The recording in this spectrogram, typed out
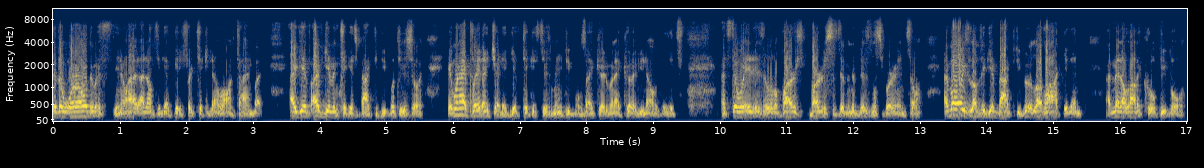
to the world. With you know, I, I don't think I've paid for a ticket in a long time, but I give I've given tickets back to people too. So and when I played, I tried to give tickets to as many people as I could when I could, you know, because it's that's the way it is. A little bar, barter system in the business we're in. So I've always loved to give back to people who love hockey. Then I've met a lot of cool people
